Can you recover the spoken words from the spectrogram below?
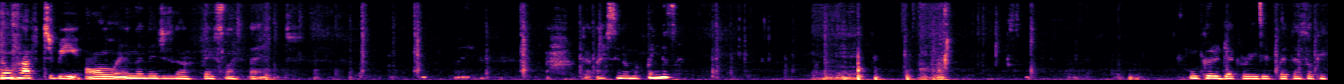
don't have to be all the way in there, they just gotta face like that. Ah, Got icing on my fingers. We could have decorated, but that's okay.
